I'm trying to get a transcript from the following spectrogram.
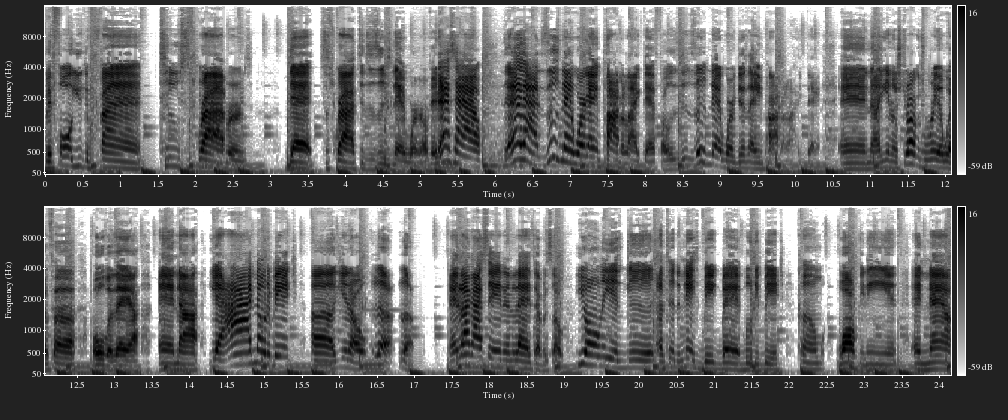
before you can find two subscribers that subscribe to the Zeus Network. Okay, that's how that's how Zeus Network ain't popping like that, folks. The Zeus Network just ain't popping like that. And uh, you know, struggles real with her over there. And uh, yeah, I know the bitch. Uh, you know, look, look. And like I said in the last episode, you only as good until the next big bad booty bitch come walking in. And now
